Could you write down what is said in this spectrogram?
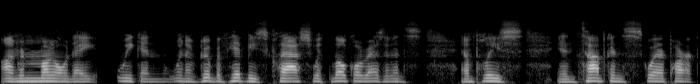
on Memorial Day weekend when a group of hippies clashed with local residents and police in Tompkins Square Park.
